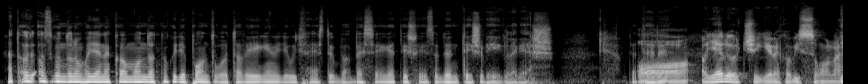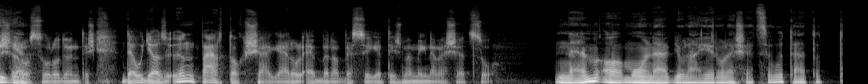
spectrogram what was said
hát azt gondolom, hogy ennek a mondatnak ugye pont volt a végén, ugye úgy fejeztük be a beszélgetést, hogy ez a döntés végleges. Tehát a, erre... a jelöltségének a visszavonásáról szóló döntés. De ugye az ön pártagságáról ebben a beszélgetésben még nem esett szó. Nem, a Molnár Gyuláéról esett szó, tehát ott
